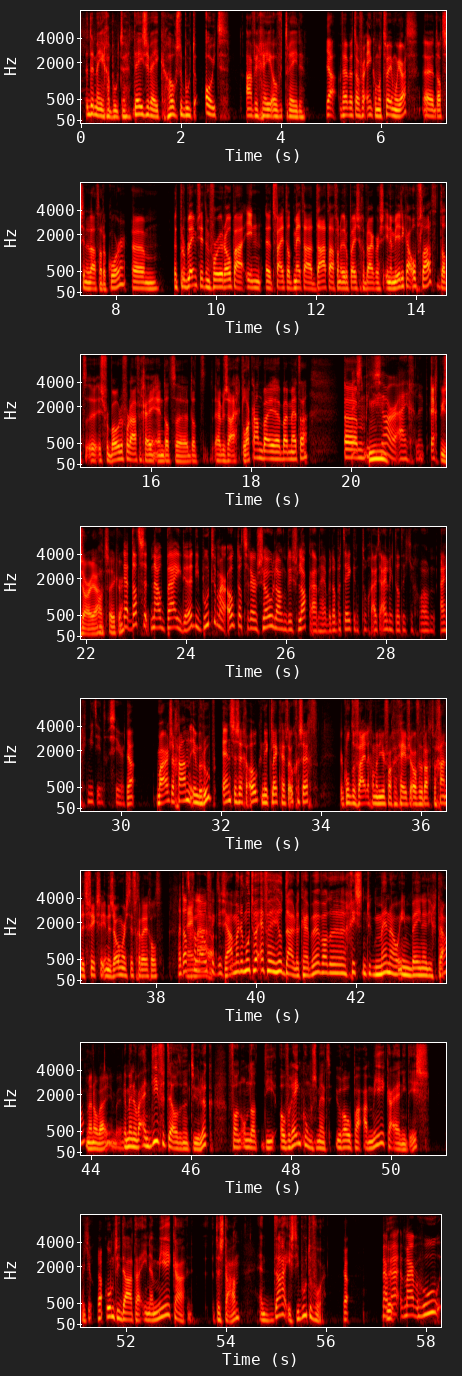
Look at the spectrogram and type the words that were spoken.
de megaboete. Deze week hoogste boete ooit. AVG overtreden. Ja, we hebben het over 1,2 miljard. Eh, dat is inderdaad een record. Ehm, het probleem zit hem voor Europa in het feit dat Meta data van Europese gebruikers in Amerika opslaat. Dat eh, is verboden voor de AVG en dat, eh, dat hebben ze eigenlijk lak aan bij, eh, bij Meta. Best Ehm, bizar eigenlijk. echt bizar, ja, Wat? zeker. Ja, dat ze nou beide, die boete, maar ook dat ze daar zo lang dus lak aan hebben. Dat betekent toch uiteindelijk dat het je gewoon eigenlijk niet interesseert. Ja. Maar ze gaan in beroep en ze zeggen ook, Nick Clegg heeft ook gezegd, er komt een veilige manier van gegevensoverdracht. We gaan dit fixen. In de zomer is dit geregeld. Maar dat Nee, maar- geloof ik dus Ja, maar dan moeten we even heel duidelijk hebben. We hadden gisteren natuurlijk Menno in BNR Digitaal. Ja, Menno Wij. in BNR. Ja, Menno, en die vertelde natuurlijk van omdat die overeenkomst met Europa-Amerika er niet is, weet je, Ja. komt die data in Amerika te staan en daar is die boete voor. Maar, de- maar, maar hoe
